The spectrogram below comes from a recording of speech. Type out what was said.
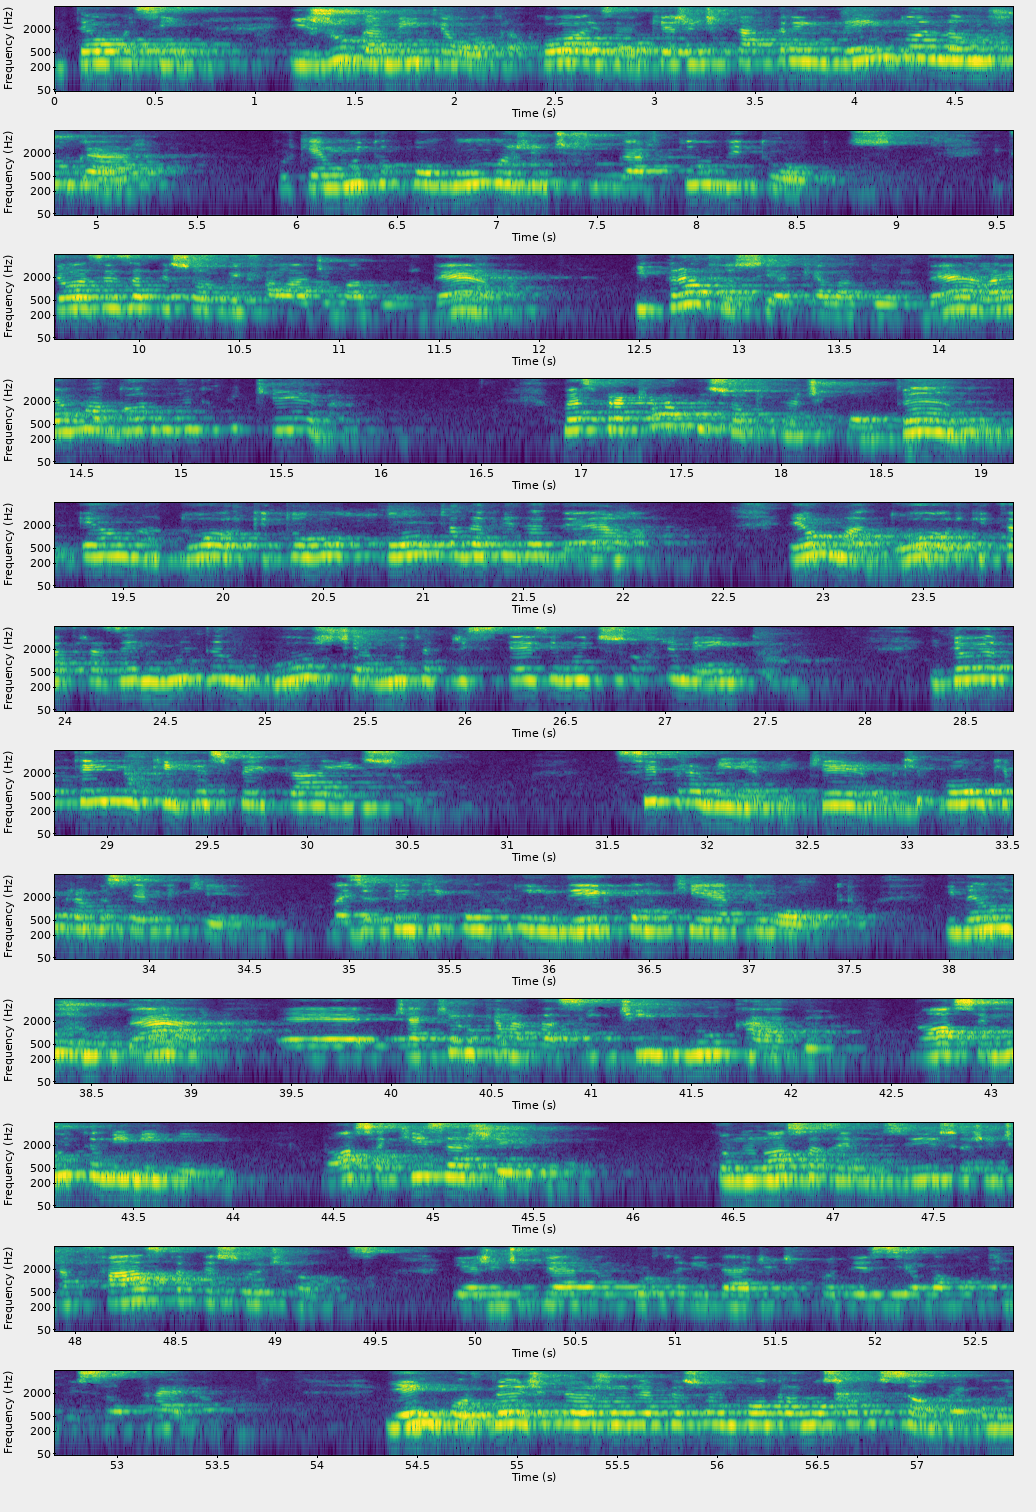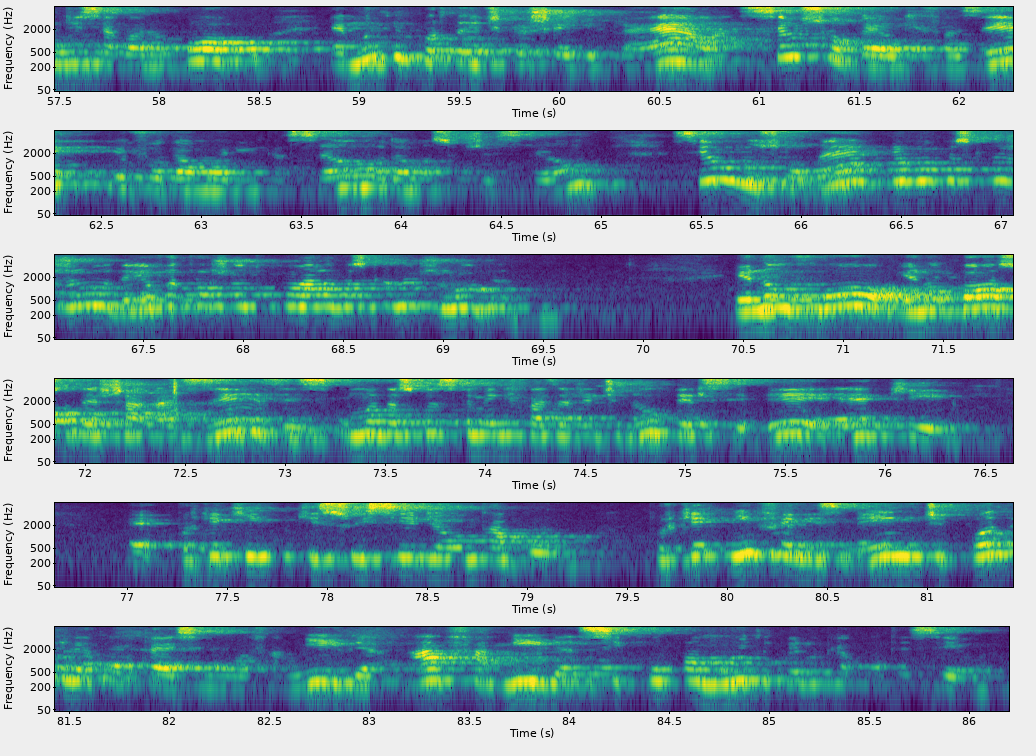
Então, assim, e julgamento é outra coisa que a gente está aprendendo a não julgar, porque é muito comum a gente julgar tudo e todos. Então, às vezes a pessoa vem falar de uma dor dela, e para você aquela dor dela é uma dor muito pequena. Mas para aquela pessoa que está te contando, é uma dor que tomou conta da vida dela. É uma dor que está trazendo muita angústia, muita tristeza e muito sofrimento. Então eu tenho que respeitar isso. Se para mim é pequeno, que bom que para você é pequeno, mas eu tenho que compreender como que é para o outro e não julgar é, que aquilo que ela está sentindo não cabe. Nossa, é muito mimimi. Nossa, que exagero. Quando nós fazemos isso, a gente afasta a pessoa de nós e a gente perde a oportunidade de poder ser uma contribuição para ela. E é importante que eu ajude a pessoa a encontrar uma solução, né? Como eu disse agora há pouco, é muito importante que eu chegue para ela. Se eu souber o que fazer, eu vou dar uma orientação, vou dar uma sugestão. Se eu não souber, eu vou buscar ajuda. Eu vou estar junto com ela buscando ajuda. Eu não vou, eu não posso deixar. Às vezes, uma das coisas também que faz a gente não perceber é que, é, por que, que, que suicídio é um tabu? Porque, infelizmente, quando ele acontece numa família, a família se culpa muito pelo que aconteceu.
